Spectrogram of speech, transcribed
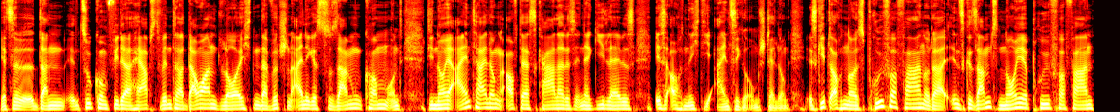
jetzt äh, dann in Zukunft wieder Herbst, Winter dauernd leuchten, da wird schon einiges zusammenkommen und die neue Einteilung auf der Skala des Energielabels ist auch nicht die einzige Umstellung. Es gibt auch ein neues Prüfverfahren oder insgesamt neue Prüfverfahren,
